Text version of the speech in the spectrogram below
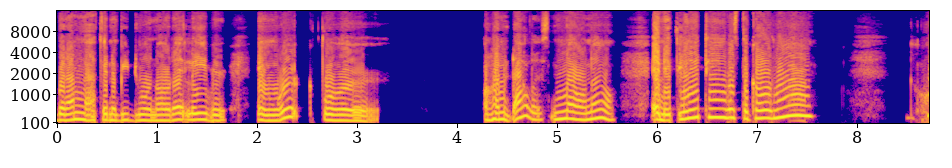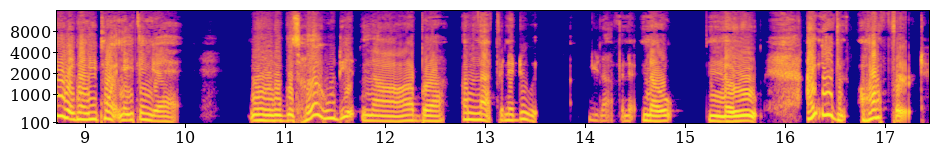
But I'm not to be doing all that labor and work for a hundred dollars. No, no. And if anything was to go wrong, who they gonna be pointing their finger at? Well, it was her who did. Nah, bruh, I'm not gonna do it. You're not gonna. No, no. I even offered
